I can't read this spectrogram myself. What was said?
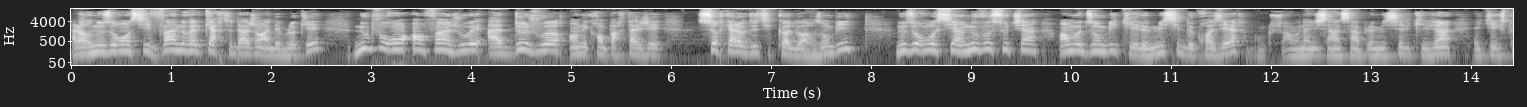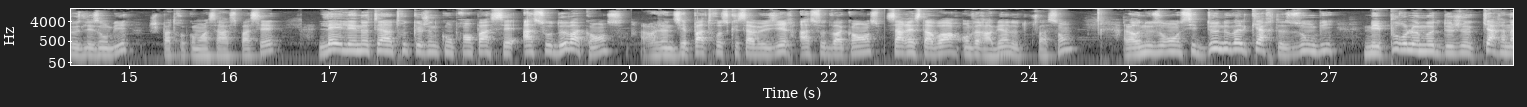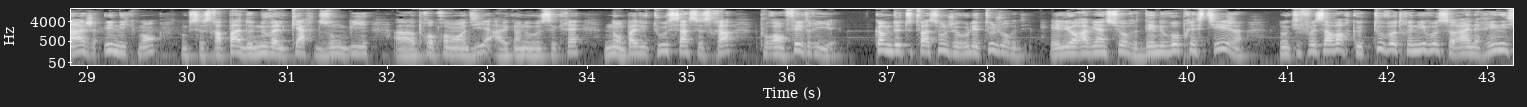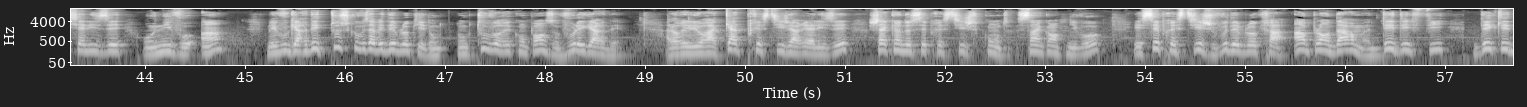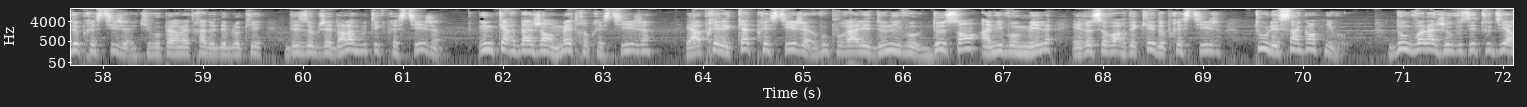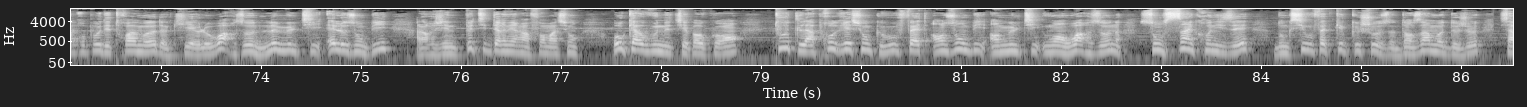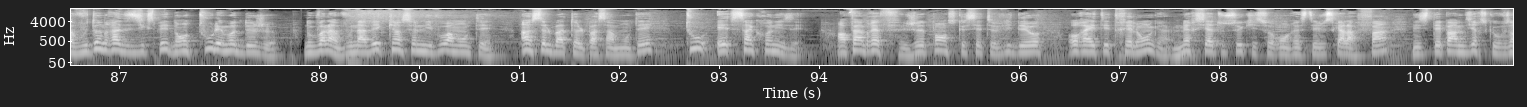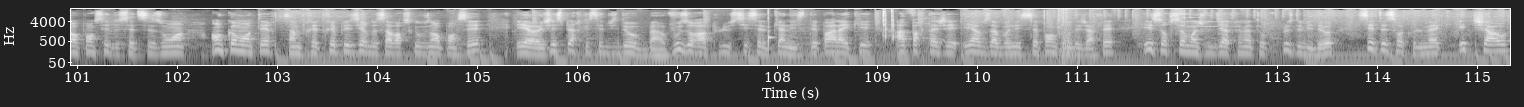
Alors nous aurons aussi 20 nouvelles cartes d'agents à débloquer. Nous pourrons enfin jouer à deux joueurs en écran partagé sur Call of Duty Cold War Zombie. Nous aurons aussi un nouveau soutien en mode zombie qui est le missile de croisière. Donc à mon avis c'est un simple missile qui vient et qui explose les zombies. Je sais pas trop comment ça va se passer. Là, il est noté un truc que je ne comprends pas, c'est assaut de vacances. Alors, je ne sais pas trop ce que ça veut dire, assaut de vacances. Ça reste à voir, on verra bien de toute façon. Alors, nous aurons aussi deux nouvelles cartes zombies, mais pour le mode de jeu carnage uniquement. Donc, ce sera pas de nouvelles cartes zombies euh, proprement dit, avec un nouveau secret. Non, pas du tout, ça, ce sera pour en février. Comme de toute façon, je vous l'ai toujours dit. Et il y aura bien sûr des nouveaux prestiges. Donc il faut savoir que tout votre niveau sera réinitialisé au niveau 1 mais vous gardez tout ce que vous avez débloqué, donc, donc tous vos récompenses, vous les gardez. Alors il y aura 4 prestiges à réaliser, chacun de ces prestiges compte 50 niveaux, et ces prestiges vous débloquera un plan d'armes, des défis, des clés de prestige qui vous permettra de débloquer des objets dans la boutique prestige, une carte d'agent maître prestige, et après les 4 prestiges, vous pourrez aller de niveau 200 à niveau 1000 et recevoir des clés de prestige tous les 50 niveaux. Donc voilà, je vous ai tout dit à propos des trois modes qui est le Warzone, le multi et le zombie. Alors j'ai une petite dernière information au cas où vous n'étiez pas au courant. Toute la progression que vous faites en zombie, en multi ou en Warzone sont synchronisées. Donc si vous faites quelque chose dans un mode de jeu, ça vous donnera des XP dans tous les modes de jeu. Donc voilà, vous n'avez qu'un seul niveau à monter, un seul battle pass à monter, tout est synchronisé. Enfin bref, je pense que cette vidéo aura été très longue. Merci à tous ceux qui seront restés jusqu'à la fin. N'hésitez pas à me dire ce que vous en pensez de cette saison 1 en commentaire. Ça me ferait très plaisir de savoir ce que vous en pensez. Et euh, j'espère que cette vidéo ben, vous aura plu. Si c'est le cas, n'hésitez pas à liker, à partager et à vous abonner si ce n'est pas encore déjà fait. Et sur ce, moi je vous dis à très bientôt pour plus de vidéos. C'était Soit Cool Mec et ciao.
